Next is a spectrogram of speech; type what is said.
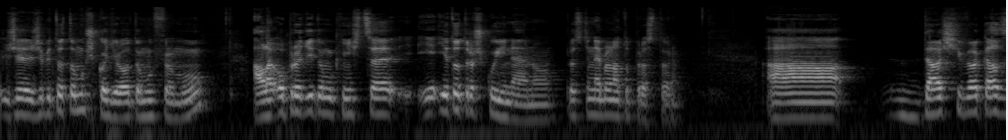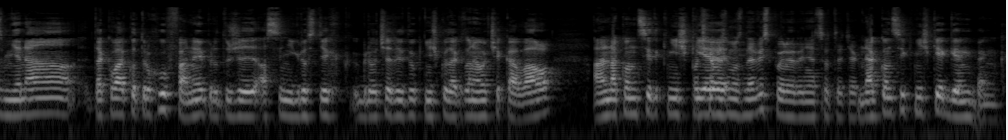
že, že by to tomu škodilo, tomu filmu, ale oproti tomu knížce je, je to trošku jiné, no. Prostě nebyl na to prostor. A další velká změna, taková jako trochu funny, protože asi nikdo z těch, kdo četl tu knížku, tak to neočekával, ale na konci knížky Počkej, je... moc nevyspoilili něco teď. Jako... Na konci knížky je gangbang.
